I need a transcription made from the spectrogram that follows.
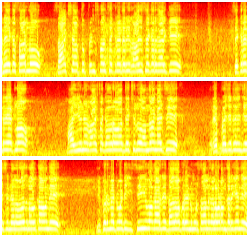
అనేక సార్లు సాక్షాత్తు ప్రిన్సిపల్ సెక్రటరీ రాజశేఖర్ గారికి సెక్రటరియట్లో మా యూనియన్ రాష్ట్ర గౌరవ అధ్యక్షులు అందరం కలిసి రిప్రజెంటేషన్ చేసి నెల రోజులు అవుతా ఉంది. ఇక్కడున్నటువంటి సీఈఓ గారిని దాదాపు రెండు మూడు సార్లు కలవడం జరిగింది.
